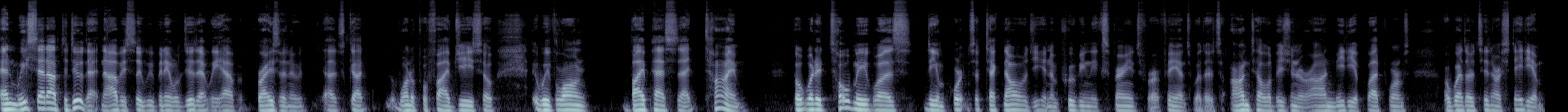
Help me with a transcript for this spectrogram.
And we set out to do that. Now, obviously, we've been able to do that. We have Verizon, who has got wonderful 5G. So we've long bypassed that time. But what it told me was the importance of technology in improving the experience for our fans, whether it's on television or on media platforms, or whether it's in our stadium,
